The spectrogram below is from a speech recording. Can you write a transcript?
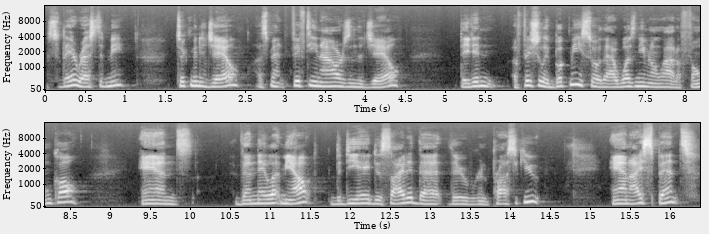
So they arrested me, took me to jail. I spent 15 hours in the jail. They didn't officially book me, so that I wasn't even allowed a phone call. And then they let me out. The DA decided that they were going to prosecute. And I spent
